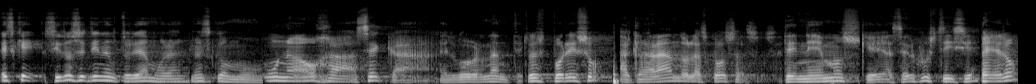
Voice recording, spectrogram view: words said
Es que si no se tiene autoridad moral, no es como una hoja seca el gobernante. Entonces, por eso, aclarando las cosas, tenemos que hacer justicia, pero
